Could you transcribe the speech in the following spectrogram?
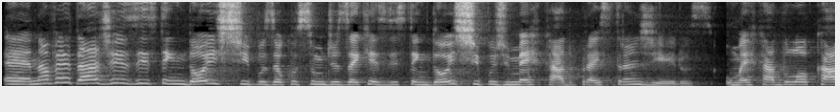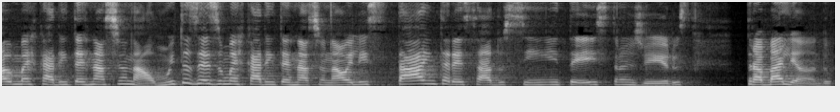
É, na verdade, existem dois tipos, eu costumo dizer que existem dois tipos de mercado para estrangeiros: o mercado local e o mercado internacional. Muitas vezes o mercado internacional ele está interessado sim em ter estrangeiros trabalhando.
